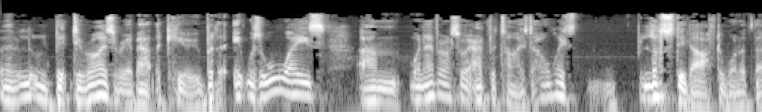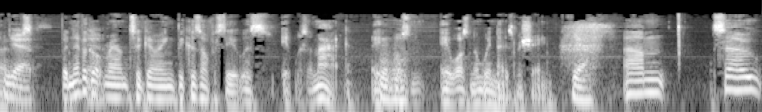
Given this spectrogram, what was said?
are a little bit derisory about the cube, but it was always um, whenever I saw it advertised, I always lusted after one of those. Yeah. But never got Yeah. round to going because obviously it was it was a Mac. It wasn't it wasn't a Windows machine. Yeah. Um, so,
